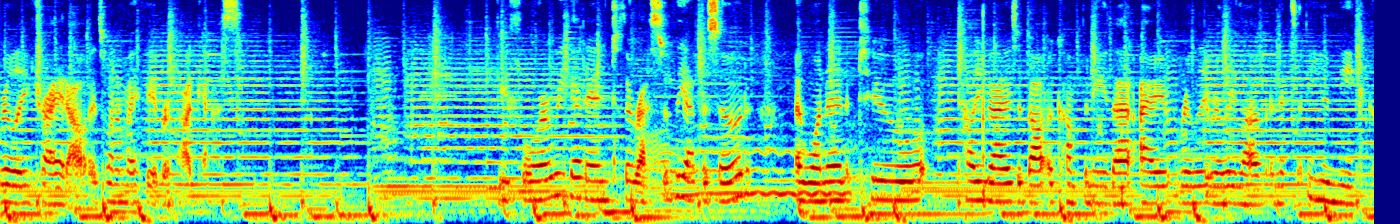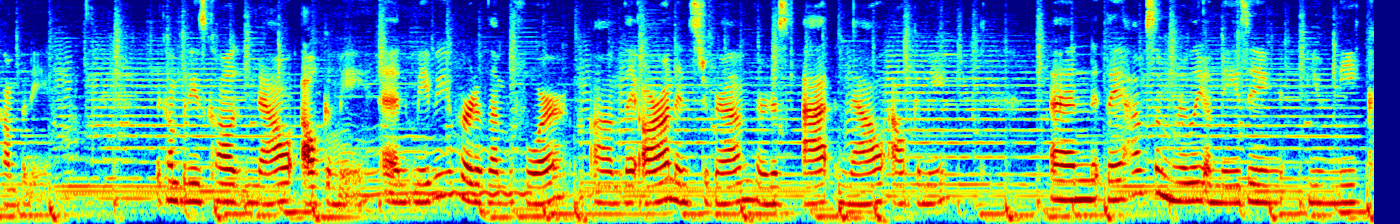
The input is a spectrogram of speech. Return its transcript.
Really try it out. It's one of my favorite podcasts. Before we get into the rest of the episode, I wanted to tell you guys about a company that I really, really love, and it's a unique company. The company is called Now Alchemy, and maybe you've heard of them before. Um, they are on Instagram, they're just at Now Alchemy, and they have some really amazing, unique,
